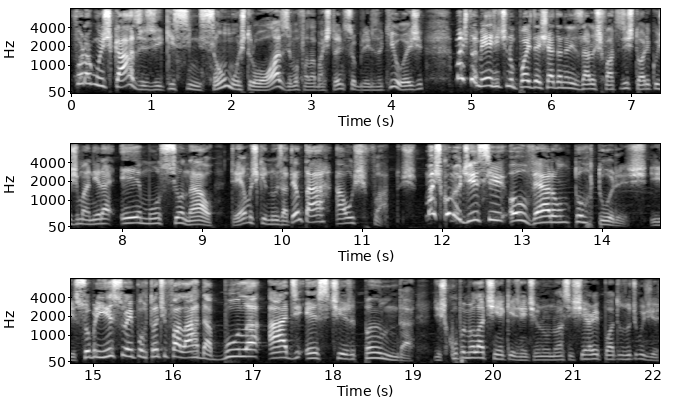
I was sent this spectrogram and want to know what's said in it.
Foram alguns casos e que sim são monstruosos, eu vou falar bastante sobre eles aqui hoje, mas também a gente não pode deixar de analisar os fatos históricos de maneira emocional. Temos que nos atentar aos fatos. Mas como eu disse, houveram torturas. E sobre isso é importante falar da Bula ad Estirpando Desculpa meu latim aqui, gente, eu não, não assisti Harry Potter nos últimos dias.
